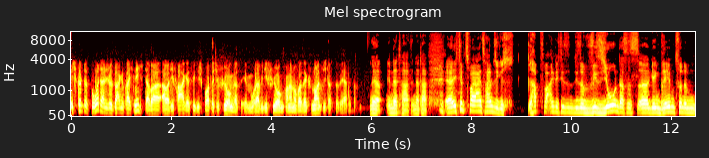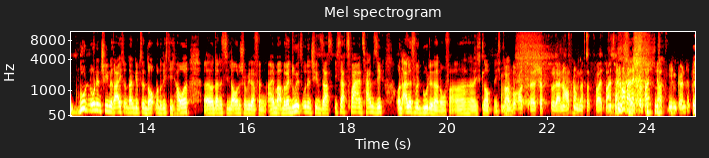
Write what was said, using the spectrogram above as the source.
ich könnte es beurteilen, ich würde sagen, es reicht nicht, aber, aber die Frage ist, wie die sportliche Führung das eben oder wie die Führung von Hannover 96 das bewertet. Dann. Ja, in der Tat, in der Tat. Äh, ich tippe 2-1 Heimsieg. Ich habe zwar eigentlich diese, diese Vision, dass es äh, gegen Bremen zu einem guten Unentschieden reicht und dann gibt's in Dortmund richtig Haue äh, und dann ist die Laune schon wieder für den Eimer. Aber wenn du jetzt Unentschieden sagst, ich sag 2-1 Heimsieg und alles wird gut in Hannover. Äh, ich glaube nicht. Aber woraus äh, schöpfst du deine Hoffnung, dass das 2 zu 1 Hannover 96 ausgehen könnte?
